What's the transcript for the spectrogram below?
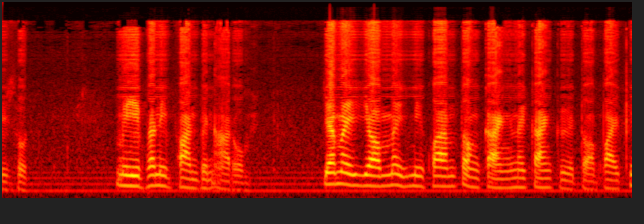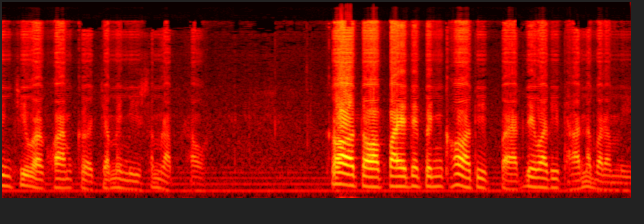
ริสุทธิ์ มีพระนิพพานเป็นอารมณ์ จะไม่ยอมไม่มีความต้องการในการเกิดต่อไปขึ้นชื่อว่าความเกิดจะไม่มีสำหรับเรา ก็ต่อไปได้เป็นข้อที่แปดเรียกว่าอธิฐานบารมี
